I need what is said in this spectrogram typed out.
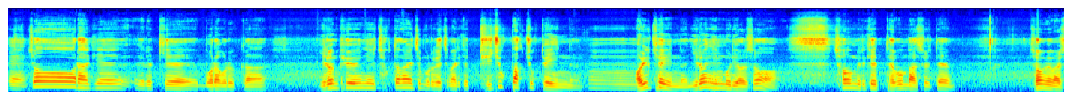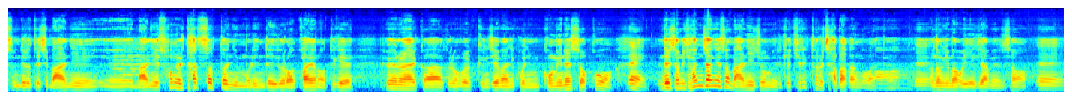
네. 적절하게 이렇게 뭐라 그럴까 이런 표현이 적당할지 모르겠지만 이렇게 뒤죽박죽 돼 있는 음, 얽혀 있는 이런 네. 인물이어서 처음 이렇게 대본 봤을 때 처음에 말씀드렸듯이 많이 에, 많이 손을 탔었던 인물인데 이걸 어- 과연 어떻게 표현을 할까 그런 걸 굉장히 많이 고민, 고민했었고 네. 근데 저는 현장에서 많이 좀 이렇게 캐릭터를 잡아간 것 같아요 어, 네. 감독님하고 얘기하면서 네.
